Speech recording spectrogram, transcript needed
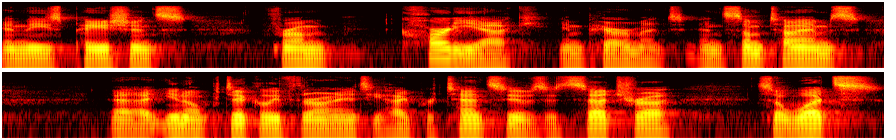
in these patients from cardiac impairment. And sometimes, uh, you know, particularly if they're on antihypertensives, et cetera. So what's,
